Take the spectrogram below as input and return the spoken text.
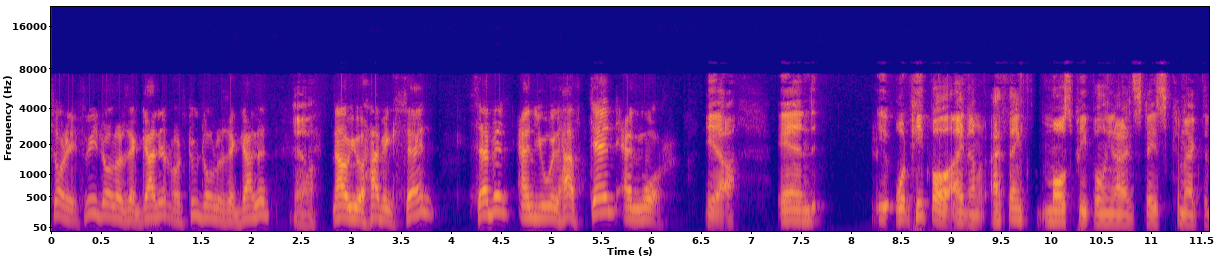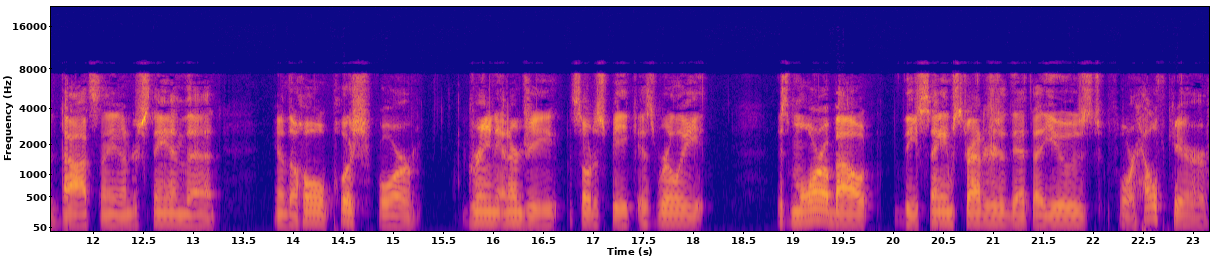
sorry, three dollars a gallon or two dollars a gallon. yeah Now you're having ten, seven, and you will have ten and more. yeah, and what people I know I think most people in the United States connect the dots. and They understand that you know the whole push for green energy, so to speak, is really is more about the same strategy that they used for healthcare,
